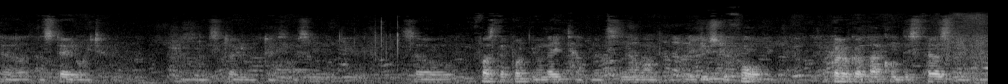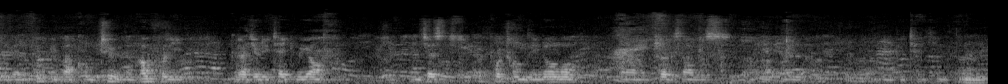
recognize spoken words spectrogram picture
uh, the steroid. Uh, steroid does, you see. So first they put me on eight tablets. Now I'm reduced to four. I've got to go back on this Thursday. They're going to put me back on two, and hopefully gradually take me off and just put on the normal uh, drugs I was uh, will be taking. From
